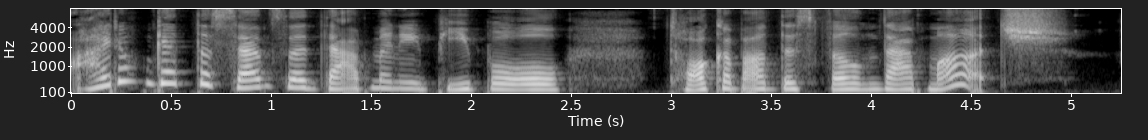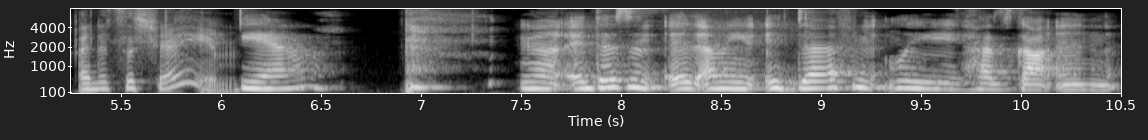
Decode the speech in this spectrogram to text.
i don't get the sense that that many people talk about this film that much and it's a shame Yeah. Yeah, it doesn't it I mean, it definitely has gotten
